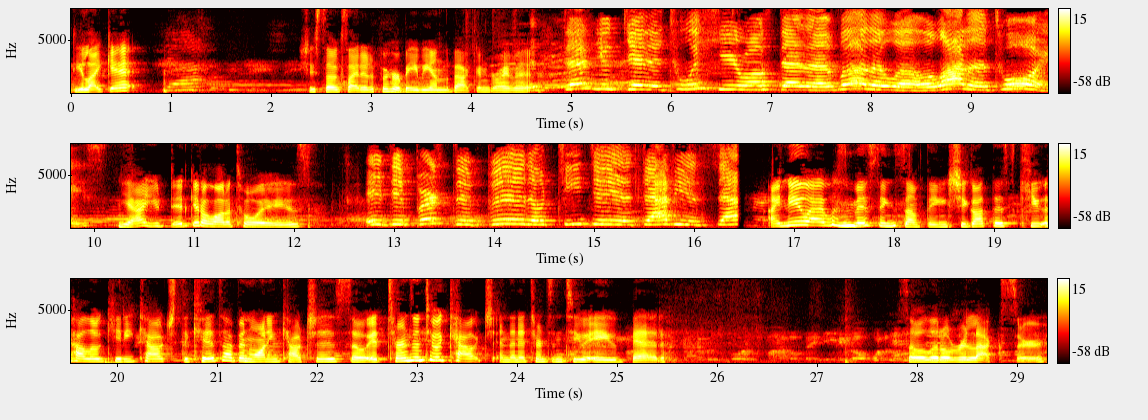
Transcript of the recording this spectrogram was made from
Do you like it? Yeah. She's so excited to put her baby on the back and drive it. And then you get a hero then a lot, of toys. Yeah, you did get a lot of toys. It's the birthday bid of TJ and Daddy and Sam. I knew I was missing something. She got this cute Hello Kitty couch. The kids have been wanting couches, so it turns into a couch and then it turns into a bed. So a little relaxer.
